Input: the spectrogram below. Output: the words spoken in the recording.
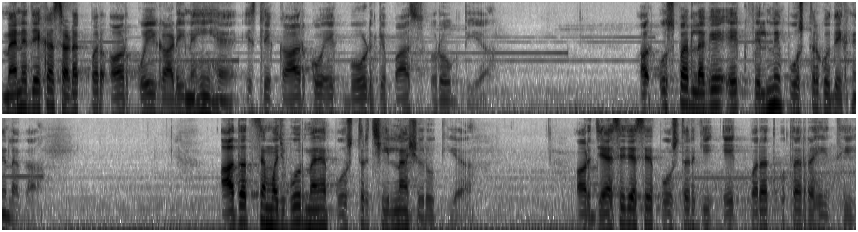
मैंने देखा सड़क पर और कोई गाड़ी नहीं है, इसलिए कार को एक बोर्ड के पास रोक दिया। और उस पर लगे एक फिल्मी पोस्टर को देखने लगा। आदत से मजबूर मैंने पोस्टर छीलना शुरू किया। और जैसे जैसे पोस्टर की एक परत उतर रही थी,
